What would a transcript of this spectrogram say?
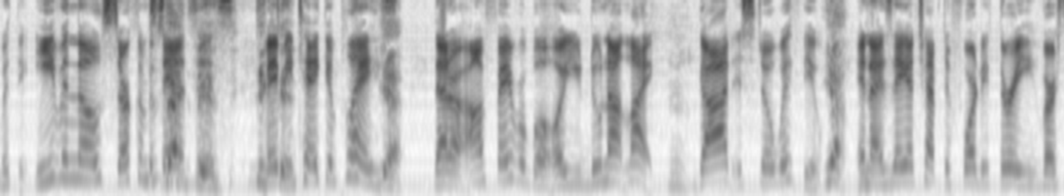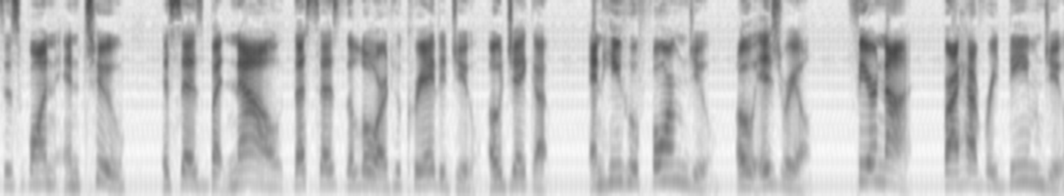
With you. Even though circumstances may be taking place. Yeah that are unfavorable or you do not like, mm. God is still with you. Yeah. In Isaiah chapter 43, verses 1 and 2, it says, But now, thus says the Lord who created you, O Jacob, and he who formed you, O Israel, fear not, for I have redeemed you.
